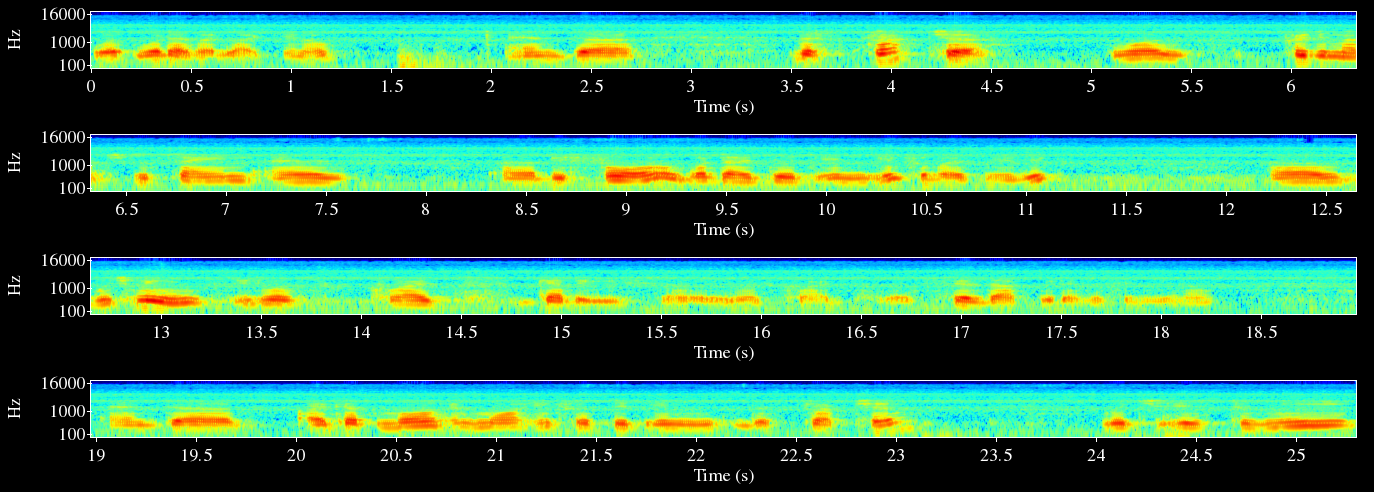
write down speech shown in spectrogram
whatever, like you know. And uh, the structure was pretty much the same as uh, before what I did in improvised music, which means it was quite gabby, so it was quite uh, filled up with everything, you know. And uh, I got more and more interested in the structure, which is to me,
